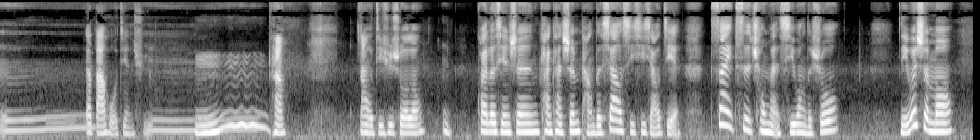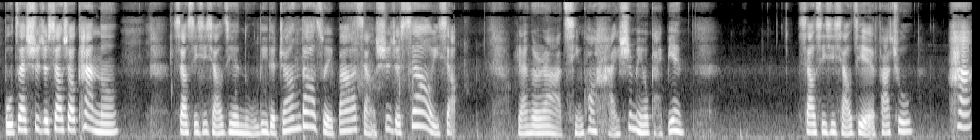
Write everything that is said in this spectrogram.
嗯，要搭火箭去。嗯，好，那我继续说喽。嗯，快乐先生看看身旁的笑嘻嘻小姐，再次充满希望的说：“你为什么不再试着笑笑看呢？”笑嘻嘻小姐努力的张大嘴巴，想试着笑一笑。然而啊，情况还是没有改变。笑嘻嘻小姐发出“哈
